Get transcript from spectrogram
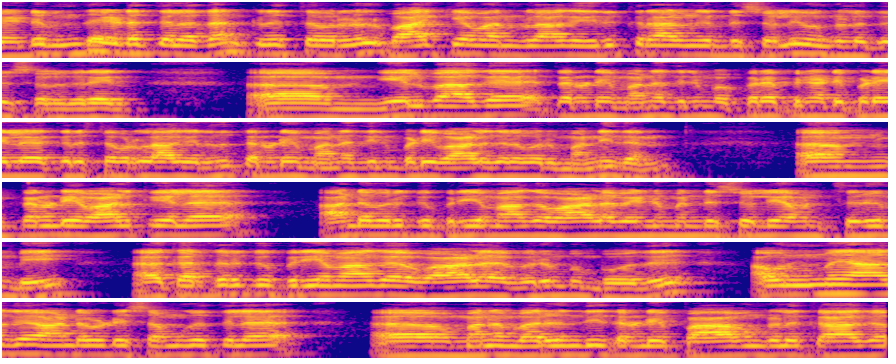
வேண்டும். இந்த இடத்துல தான் கிறிஸ்தவர்கள் பாக்கியவான்களாக இருக்கிறார்கள் என்று சொல்லி உங்களுக்கு சொல்கிறேன். இயல்பாக தன்னுடைய மனதின் பிறப்பின் அடிப்படையில் கிறிஸ்தவர்களாக இருந்து தன்னுடைய மனதின்படி வாழுகிற ஒரு மனிதன் தன்னுடைய வாழ்க்கையில் ஆண்டவருக்கு பிரியமாக வாழ வேண்டும் என்று சொல்லி அவன் திரும்பி கர்த்தருக்கு பிரியமாக வாழ விரும்பும்போது அவன் உண்மையாக ஆண்டவருடைய சமூகத்தில் மனம் வருந்தி தன்னுடைய பாவங்களுக்காக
